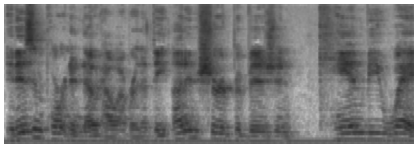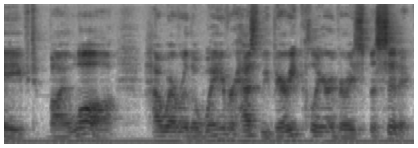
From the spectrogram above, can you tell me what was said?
It is important to note, however, that the uninsured provision can be waived by law. However, the waiver has to be very clear and very specific.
